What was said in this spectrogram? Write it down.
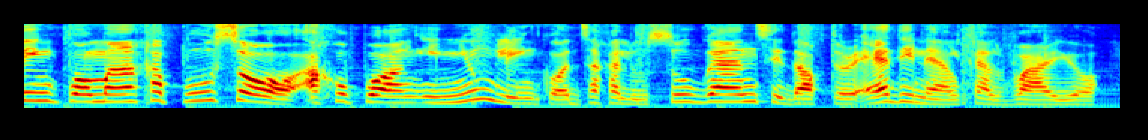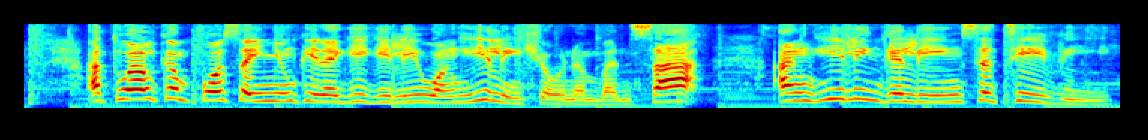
Morning po mga kapuso! Ako po ang inyong lingkod sa kalusugan, si Dr. Edinel Calvario. At welcome po sa inyong kinagigiliwang healing show ng bansa, ang Healing Galing sa TV.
